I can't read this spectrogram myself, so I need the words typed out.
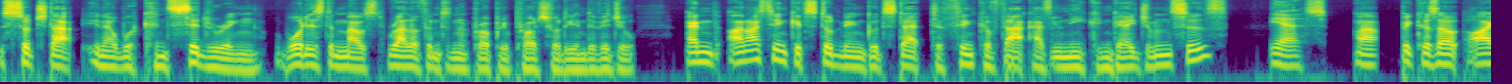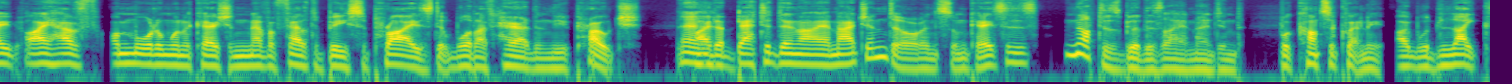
such that you know we're considering what is the most relevant and appropriate approach for the individual. And and I think it stood me in good stead to think of that as unique engagements. Yes. Uh, because I, I, I have on more than one occasion never felt to be surprised at what I've heard in the approach. Yeah. Either better than I imagined, or in some cases not as good as I imagined. But consequently, I would like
